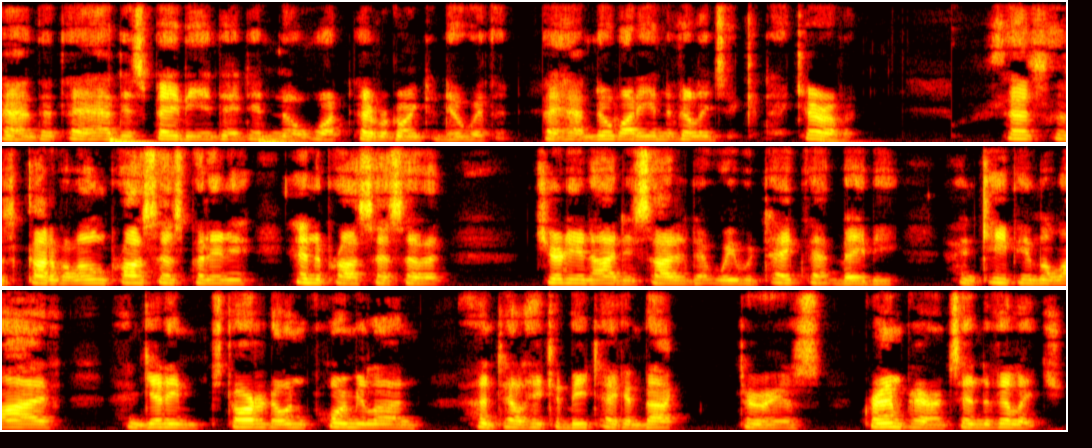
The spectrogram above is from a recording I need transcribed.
and that they had this baby and they didn't know what they were going to do with it. They had nobody in the village that could take care of it. That's it's kind of a long process, but in, in the process of it, Judy and I decided that we would take that baby and keep him alive and get him started on formula and, until he could be taken back to his grandparents in the village.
